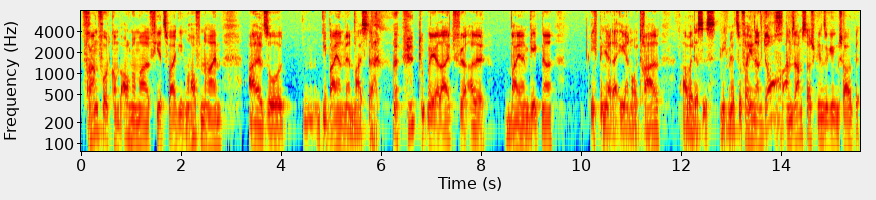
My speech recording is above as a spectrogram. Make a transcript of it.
Frankfurt kommt auch nochmal 4-2 gegen Hoffenheim. Also die Bayern werden Meister. Tut mir ja leid für alle Bayern-Gegner. Ich bin ja da eher neutral. Aber das ist nicht mehr zu verhindern. Doch, am Samstag spielen sie gegen Schalke.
